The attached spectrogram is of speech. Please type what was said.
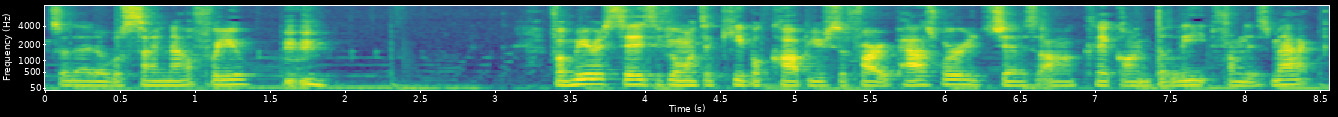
so that it will sign out for you. From here it says if you want to keep a copy of your Safari password, just uh, click on delete from this Mac.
